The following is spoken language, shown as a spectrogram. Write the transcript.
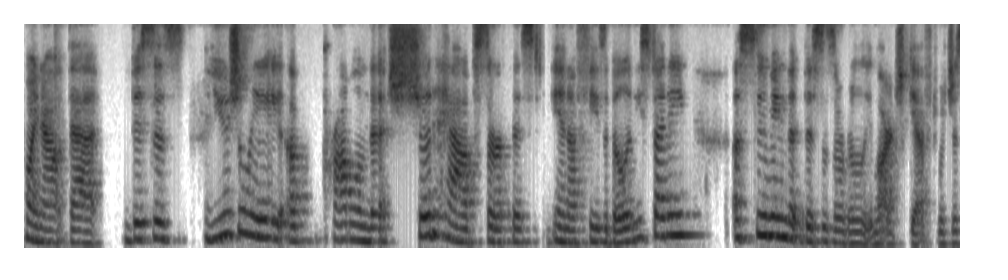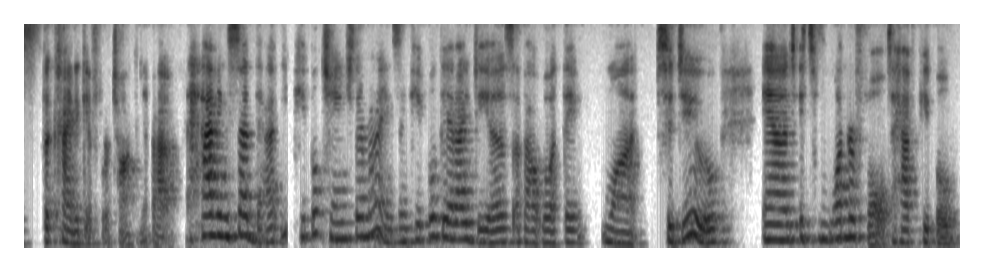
point out that this is usually a problem that should have surfaced in a feasibility study assuming that this is a really large gift, which is the kind of gift we're talking about. Having said that, people change their minds and people get ideas about what they want to do. And it's wonderful to have people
